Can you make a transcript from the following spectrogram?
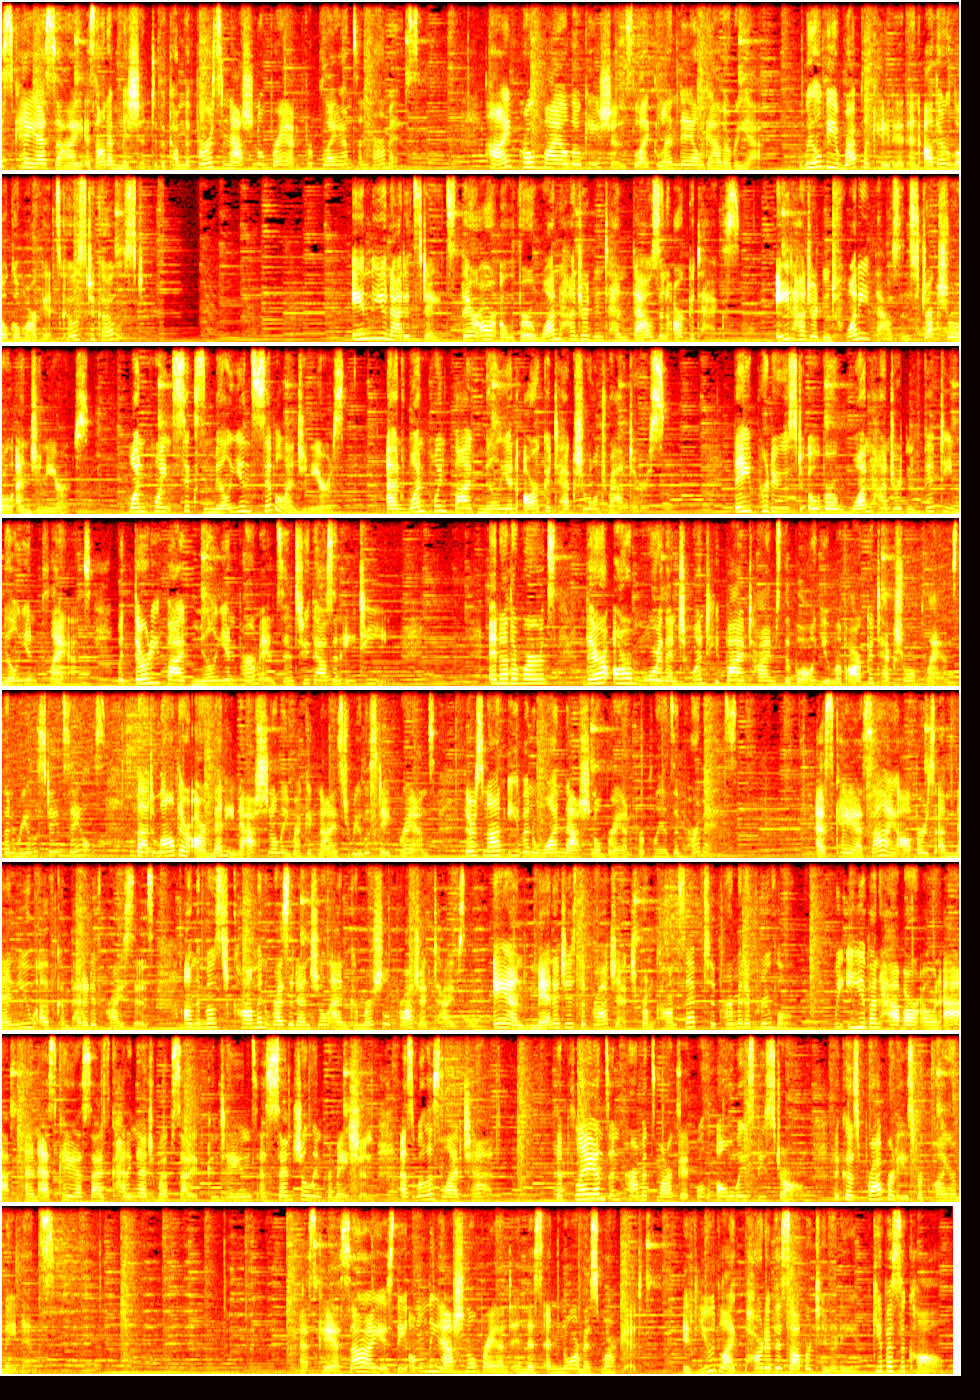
SKSI is on a mission to become the first national brand for plans and permits. High profile locations like Glendale Galleria will be replicated in other local markets coast to coast. In the United States, there are over 110,000 architects, 820,000 structural engineers, 1.6 million civil engineers, and 1.5 million architectural drafters. They produced over 150 million plans with 35 million permits in 2018. In other words, there are more than 25 times the volume of architectural plans than real estate sales. But while there are many nationally recognized real estate brands, there's not even one national brand for plans and permits. SKSI offers a menu of competitive prices on the most common residential and commercial project types and manages the project from concept to permit approval. We even have our own app, and SKSI's cutting edge website contains essential information as well as live chat. The plans and permits market will always be strong because properties require maintenance. SKSI is the only national brand in this enormous market. If you'd like part of this opportunity, give us a call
